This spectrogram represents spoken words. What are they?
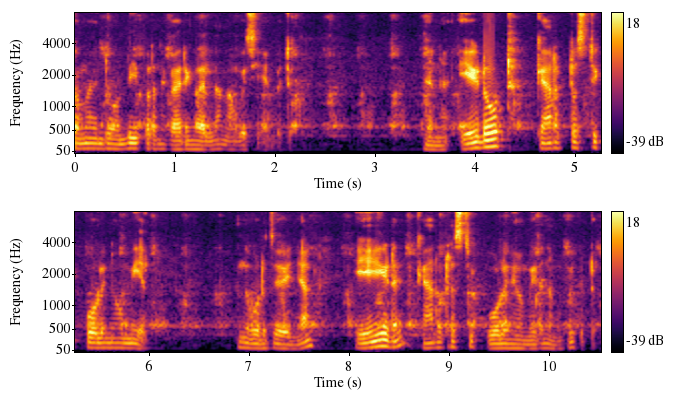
കമാൻഡ് കൊണ്ട് ഈ പറഞ്ഞ കാര്യങ്ങളെല്ലാം നമുക്ക് ചെയ്യാൻ പറ്റും. പിന്നെ എ ഡോട്ട് ക്യാരക്ടറിസ്റ്റിക് പോളിനോമിയൽ എന്ന് കൊടുത്തു കഴിഞ്ഞാൽ എയുടെ ക്യാരക്ടറിസ്റ്റിക് പോളിനോമിയൽ നമുക്ക് കിട്ടും.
